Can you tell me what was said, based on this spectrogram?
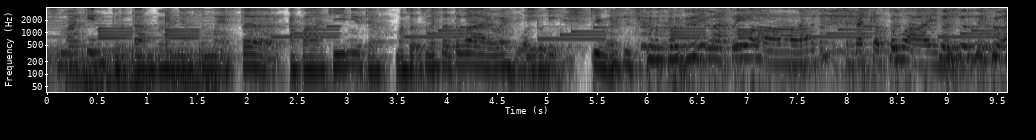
semakin bertambahnya semester apalagi ini udah masuk semester tua weh Waduh. ki, ki mahasiswa. Ini mahasiswa pasti tua. Masih semester tua ini. semester tua.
